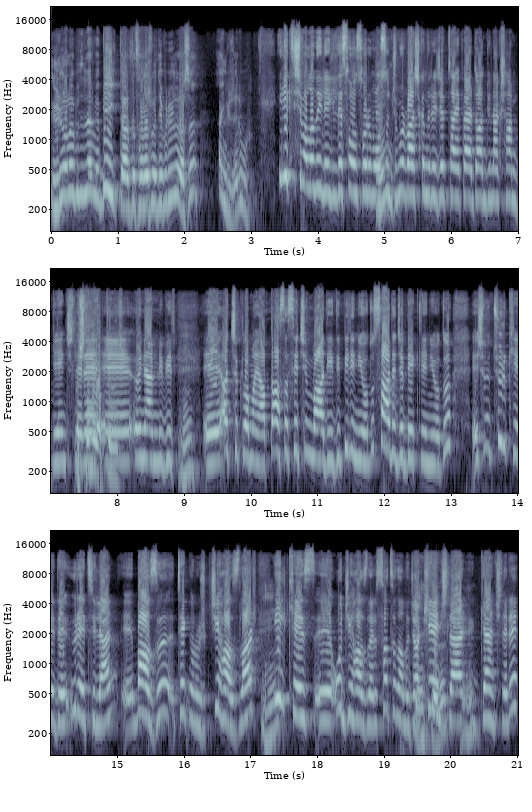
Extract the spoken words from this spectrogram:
ürün alabilirler ve bir miktarda tasarruf edebiliyorlarsa en güzeli bu. İletişim alanı ile ilgili de son sorum olsun. Cumhurbaşkanı Recep Tayyip Erdoğan dün akşam gençlere e, önemli bir e, açıklama yaptı. Aslında seçim vaadiydi, biliniyordu, sadece bekleniyordu. E, şimdi Türkiye'de üretilen e, bazı teknolojik cihazlar ilk kez e, o cihazları satın alacak Gençlere. gençler gençlere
